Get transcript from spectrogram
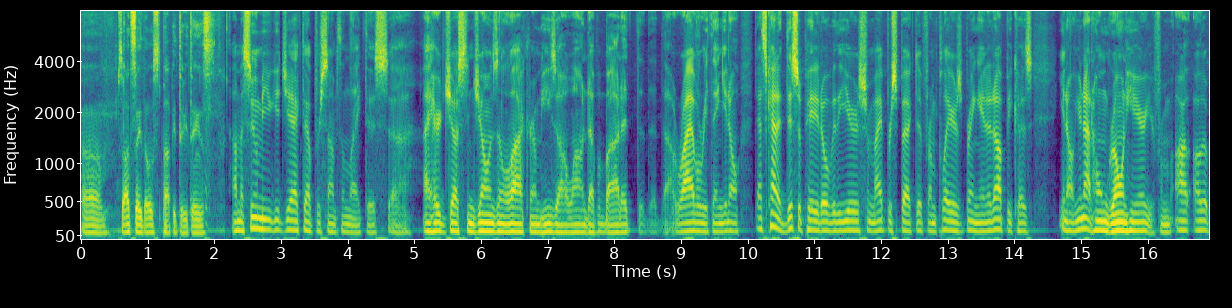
Um, so I'd say those probably three things. I'm assuming you get jacked up for something like this. Uh, I heard Justin Jones in the locker room. He's all wound up about it. The, the, the rivalry thing, you know, that's kind of dissipated over the years from my perspective, from players bringing it up because, you know, you're not homegrown here. You're from all, all,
